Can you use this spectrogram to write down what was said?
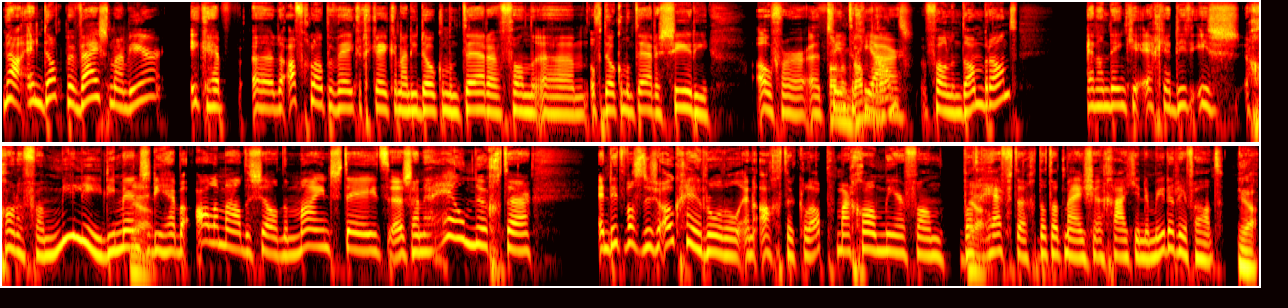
Nou, en dat bewijst maar weer. Ik heb eh, de afgelopen weken gekeken naar die documentaire van, ehm, of documentaire serie over eh 20 jaar Volendambrand. En dan denk je echt, ja, dit is gewoon een familie. Die mensen Ja. die hebben allemaal dezelfde mindstate, eh, zijn heel nuchter. En dit was dus ook geen roddel en achterklap, maar gewoon meer van wat Ja. heftig dat dat meisje een gaatje in de middenrif had. Ja.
